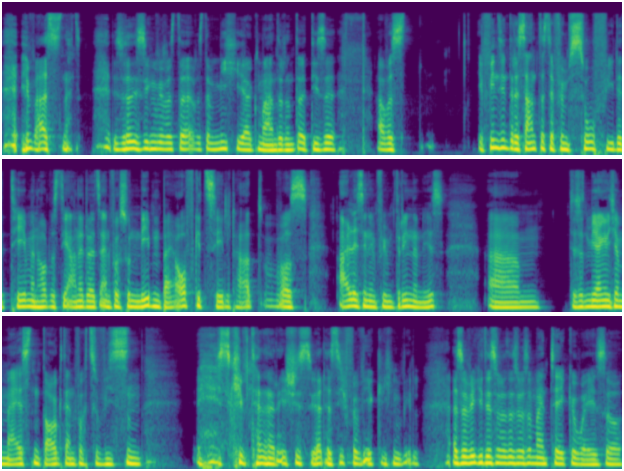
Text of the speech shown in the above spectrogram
ich weiß nicht. Das war das irgendwie, was der, was der Michi ja gemeint hat. Und äh, diese, aber es, ich finde es interessant, dass der Film so viele Themen hat, was die Anne da jetzt einfach so nebenbei aufgezählt hat, was alles in dem Film drinnen ist. Ähm, das hat mir eigentlich am meisten taugt, einfach zu wissen, es gibt einen Regisseur, der sich verwirklichen will. Also wirklich, das war, das war so mein Takeaway. So,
